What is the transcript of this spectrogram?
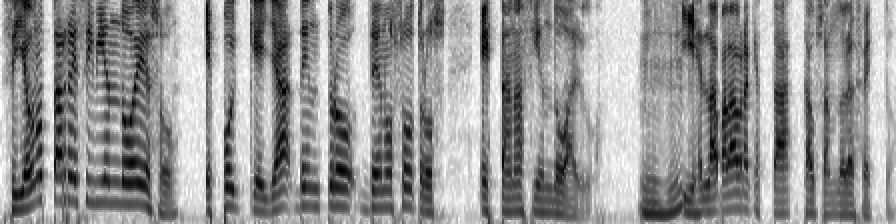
si ya uno está recibiendo eso, es porque ya dentro de nosotros están haciendo algo. Y es la palabra que está causando el efecto.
